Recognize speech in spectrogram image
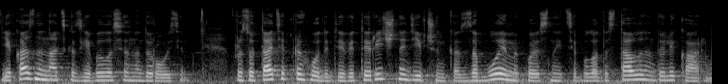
яка зненацька з'явилася на дорозі. В результаті пригоди 9-річна дівчинка з забоями поясниці була доставлена до лікарні.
